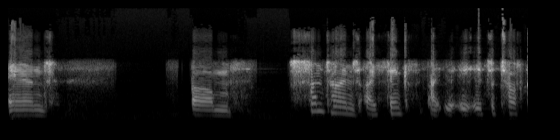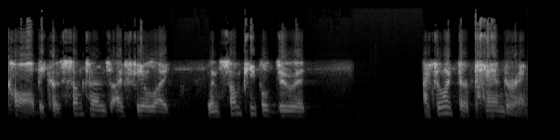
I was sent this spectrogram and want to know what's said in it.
and um, sometimes I think I, it's a tough call because sometimes I feel like when some people do it, I feel like they're pandering,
